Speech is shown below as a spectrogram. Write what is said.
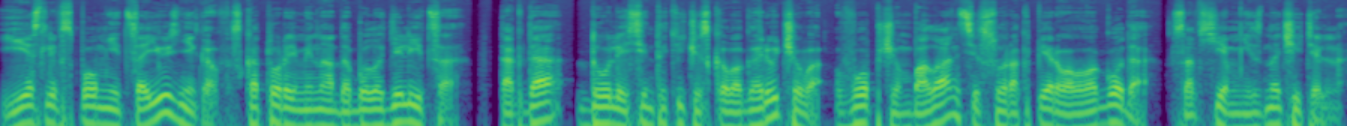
Если вспомнить союзников, с которыми надо было делиться, тогда доля синтетического горючего в общем балансе 1941 года совсем незначительна.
